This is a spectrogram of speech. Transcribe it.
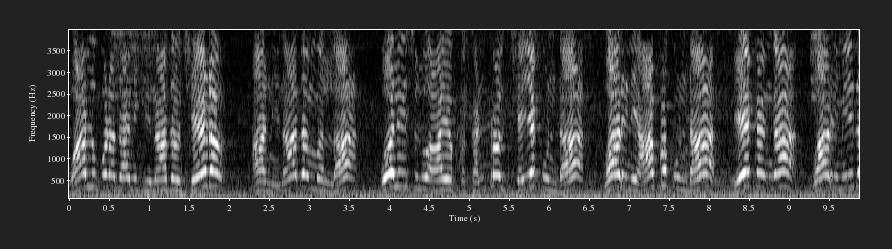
వాళ్ళు కూడా దానికి నినాదం చేయడం ఆ నినాదం వల్ల పోలీసులు ఆ యొక్క కంట్రోల్ చేయకుండా వారిని ఆపకుండా ఏకంగా వారి మీద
